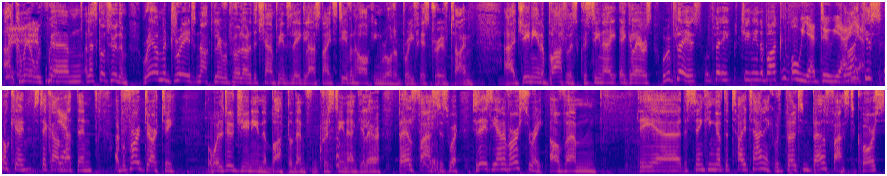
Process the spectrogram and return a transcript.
Uh, come here. We've, um, let's go through them. Real Madrid knocked Liverpool out of the Champions League last night. Stephen Hawking wrote a brief history of time. Uh, Genie in a bottle is Christina Aguilera's. Will we play it? We'll play Genie in a bottle. Oh yeah, do yeah, you like yeah. it? Okay, stick on Yeah. that then. I prefer dirty, but we'll do Genie in a bottle then from Christina Aguilera. Belfast is where today's the anniversary of um, the uh, the sinking of the Titanic. It was built in Belfast, of course.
